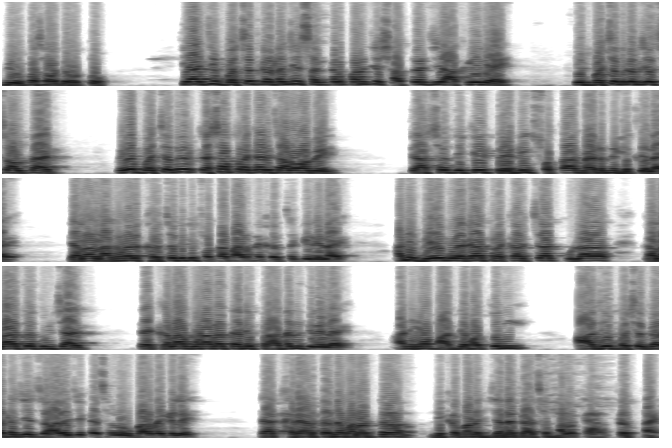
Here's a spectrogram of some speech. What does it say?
मी उपसभापती होतो. की आज जी बचत गटाची संकल्पना जी शासनाची जी आखलेली आहे हे बचत गट जे चालत आहेत हे बचत गट कशा प्रकारे चालवावे त्याचं देखील ट्रेनिंग स्वतः मॅडमने घेतलेलं आहे. त्याला लागणारा खर्च देखील स्वतः मॅडमने खर्च केलेला आहे. आणि वेगवेगळ्या प्रकारच्या कुला कला त्या तुमच्या आहेत त्या कला गुणाला त्यांनी प्राधान्य दिलेलं आहे. आणि ह्या माध्यमातून आज हे बचत गटाचे जाळे जे काही सगळं उभारलं गेले त्या खऱ्या अर्थानं मला वाटतं निकमानं जनक असं मला काही हरकत नाही.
